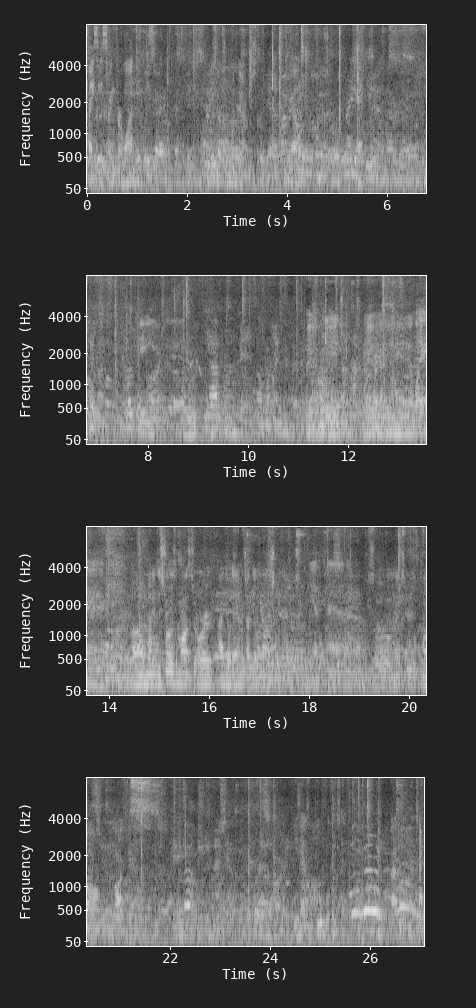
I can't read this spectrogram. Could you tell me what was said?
Pisces swing for one. Except for one. Go. Engage. Um, when it destroys the monster or I deal damage, I deal additional damage. Yep. Uh, So next we will call Batzz. He has double attack. Battle attack.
